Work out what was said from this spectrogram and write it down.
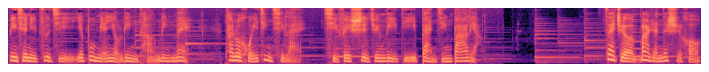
并且你自己也不免有令堂令妹，他若回敬起来，岂非势均力敌，半斤八两？再者，骂人的时候，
